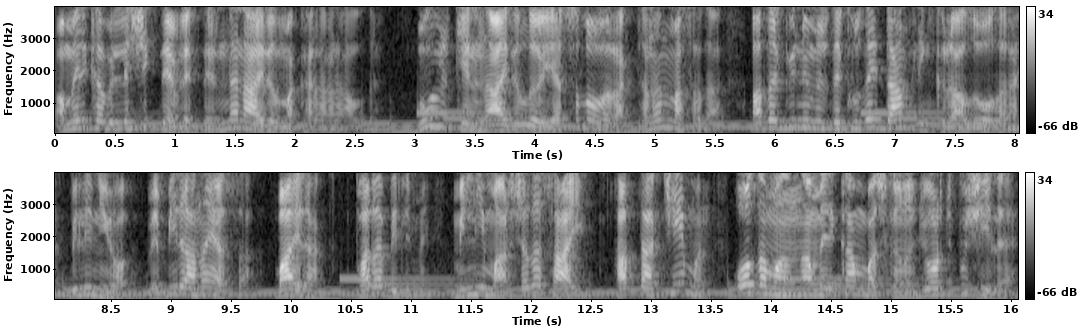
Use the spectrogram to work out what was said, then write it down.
Amerika Birleşik Devletleri'nden ayrılma kararı aldı. Bu ülkenin ayrılığı yasal olarak tanınmasa da ada günümüzde Kuzey Dumpling Krallığı olarak biliniyor ve bir anayasa, bayrak, para birimi, milli marşa da sahip. Hatta Cayman o zamanın Amerikan Başkanı George Bush ile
